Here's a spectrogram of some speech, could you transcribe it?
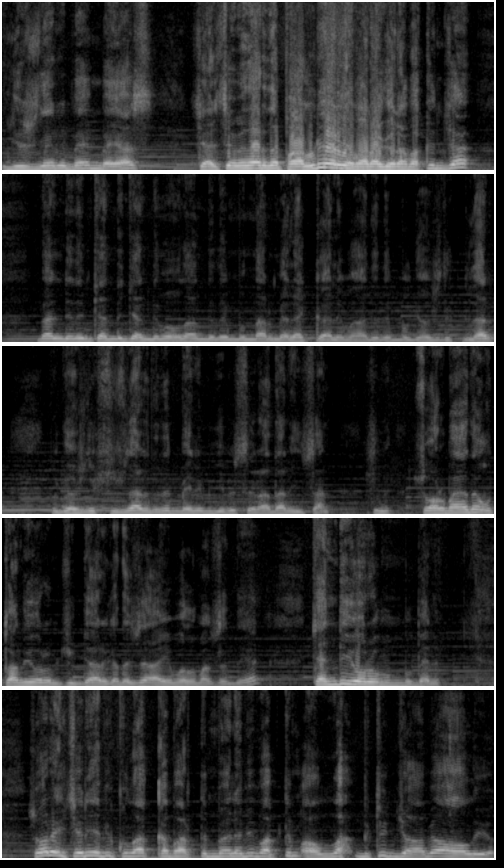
Yüzleri bembeyaz, çerçeveler de parlıyor ya bana göre bakınca. Ben dedim kendi kendime olan dedim bunlar melek galiba dedim bu gözlüklüler. Bu gözlüksüzler dedim benim gibi sıradan insan. Şimdi sormaya da utanıyorum çünkü arkadaşa ayıp olmasın diye. Kendi yorumum bu benim. Sonra içeriye bir kulak kabarttım böyle bir baktım Allah bütün cami ağlıyor.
